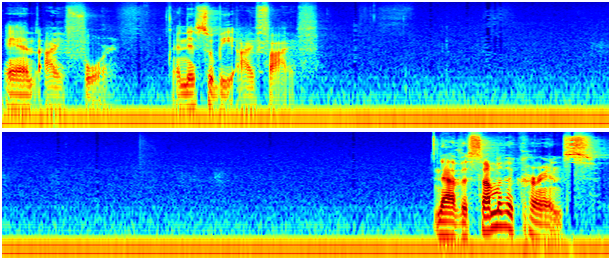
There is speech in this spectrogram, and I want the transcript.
and I4. And this will be I5. Now the sum of the currents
